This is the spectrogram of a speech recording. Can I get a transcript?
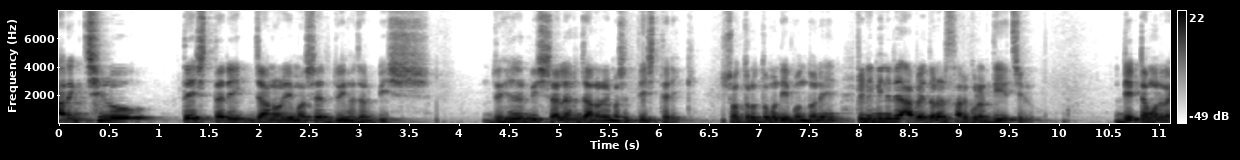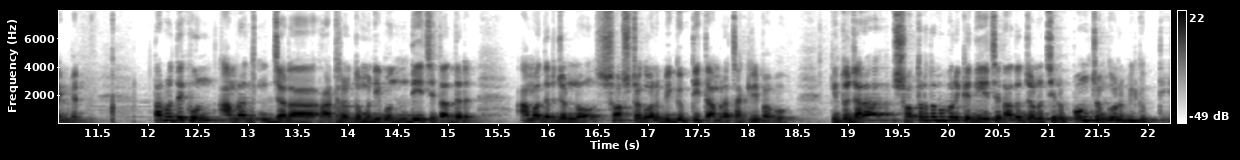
তারিখ ছিল তেইশ তারিখ জানুয়ারি মাসের দুই হাজার বিশ। দুই সালের জানুয়ারি মাসের তেইশ তারিখ, সতেরোতম নিবন্ধনে প্রিলিমিনারি আবেদনের সার্কুলার দিয়েছিল। ডেটটা মনে রাখবেন। তারপর দেখুন, আমরা যারা আঠারোতম নিবন্ধন দিয়েছি, তাদের আমাদের জন্য ষষ্ঠ গণ বিজ্ঞপ্তিতে আমরা চাকরি পাবো। কিন্তু যারা সতেরোতম পরীক্ষা দিয়েছে, তাদের জন্য ছিল পঞ্চম গণ বিজ্ঞপ্তি।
